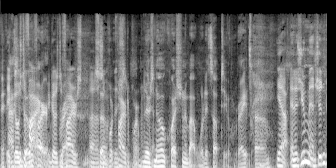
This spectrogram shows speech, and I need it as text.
it, It goes to to fire. fire. It goes to Right. fires, uh, So support fire department, There's yeah. no question about what it's up to, right? Um, Yeah, and as you mentioned,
